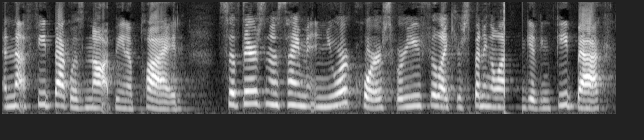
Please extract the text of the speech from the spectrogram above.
and that feedback was not being applied. So if there's an assignment in your course where you feel like you're spending a lot of time giving feedback,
